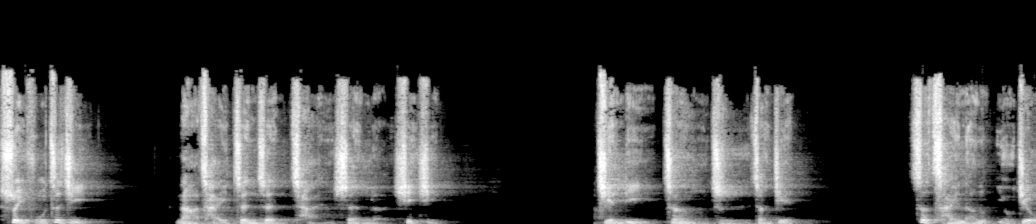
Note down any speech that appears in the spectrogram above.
说服自己，那才真正产生了信心。建立正知正见，这才能有救。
